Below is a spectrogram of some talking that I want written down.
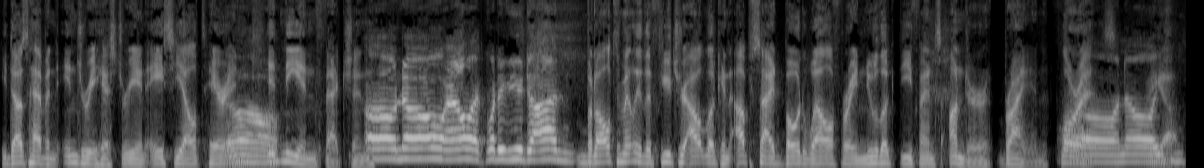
He does have an injury history, an ACL tear, and Oh. kidney infection. Oh no, Alec, what have you done? But ultimately, the future outlook and upside bode well for a new look defense under Brian Flores. Oh no, he's, go.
